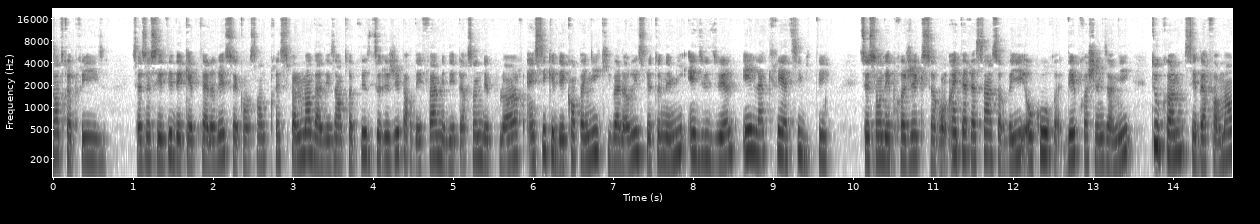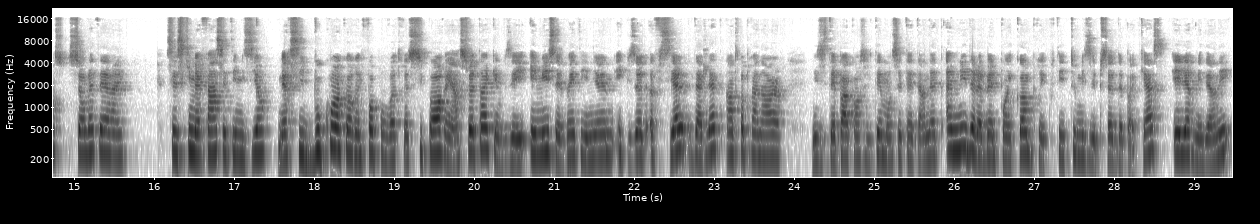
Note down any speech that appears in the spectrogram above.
entreprises. Sa société de capital risque se concentre principalement dans des entreprises dirigées par des femmes et des personnes de couleur, ainsi que des compagnies qui valorisent l'autonomie individuelle et la créativité. Ce sont des projets qui seront intéressants à surveiller au cours des prochaines années, tout comme ses performances sur le terrain. C'est ce qui met fin à cette émission. Merci beaucoup encore une fois pour votre support et en souhaitant que vous ayez aimé ce 21e épisode officiel d'Athlète Entrepreneur. N'hésitez pas à consulter mon site internet ameliedelabel.com pour écouter tous mes épisodes de podcast et lire mes derniers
